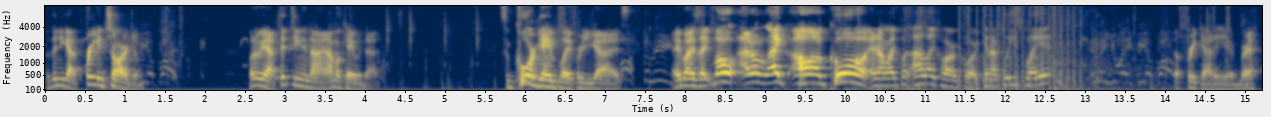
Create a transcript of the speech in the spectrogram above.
but then you gotta freaking charge him. What do we have? 15 to 9. I'm okay with that. Some core gameplay for you guys. Everybody's like, Mo, I don't like hardcore. And I'm like, but I like hardcore. Can I please play it? The freak out of here, bruh.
